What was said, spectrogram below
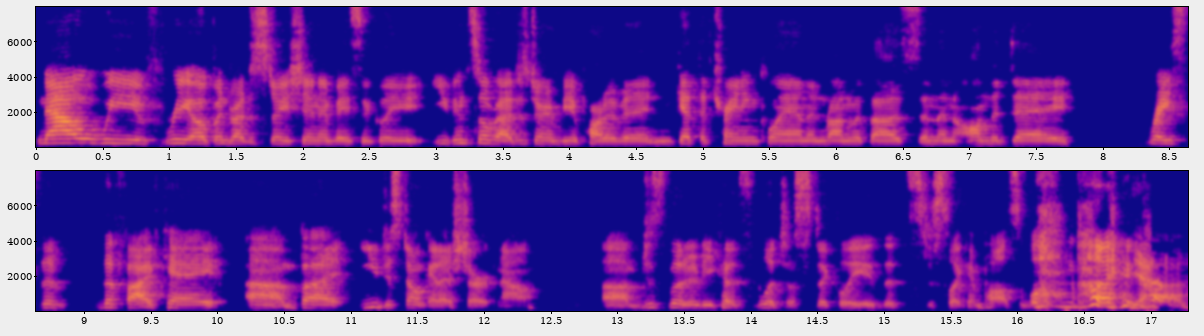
now we've reopened registration, and basically you can still register and be a part of it, and get the training plan and run with us, and then on the day race the the 5K. Um, but you just don't get a shirt now. Um, just literally because logistically it's just like impossible. but yeah. Uh,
